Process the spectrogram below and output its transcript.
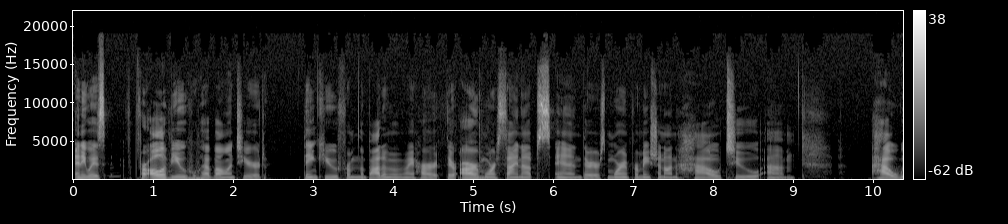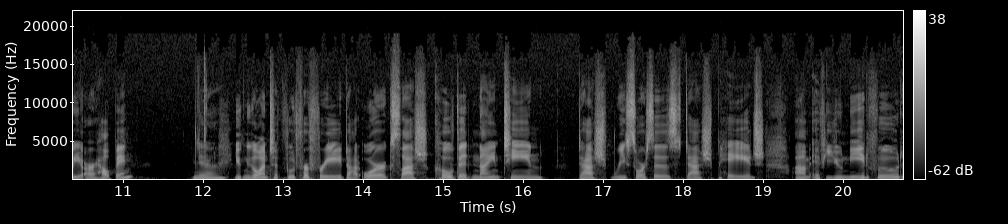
anyways, for all of you who have volunteered, thank you from the bottom of my heart. There are more signups and there's more information on how to um, how we are helping. yeah. You can go on to foodforfree.org slash COVID-19 dash resources dash page. Um, if you need food,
